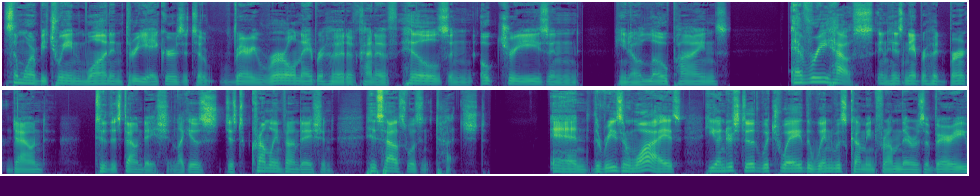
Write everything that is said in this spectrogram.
somewhere between one and three acres. It's a very rural neighborhood of kind of hills and oak trees and, you know, low pines. Every house in his neighborhood burnt down to this foundation. Like it was just a crumbling foundation. His house wasn't touched. And the reason why is he understood which way the wind was coming from. There was a very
